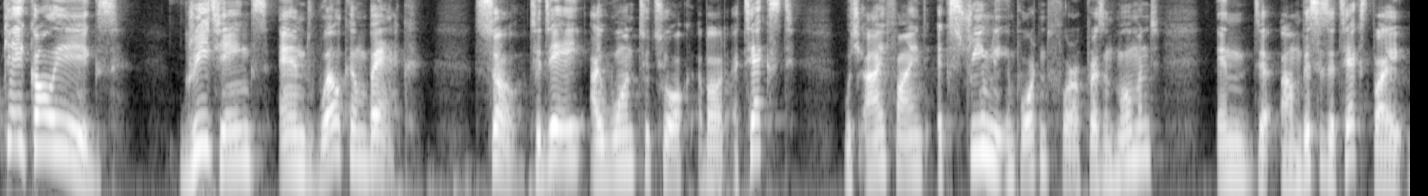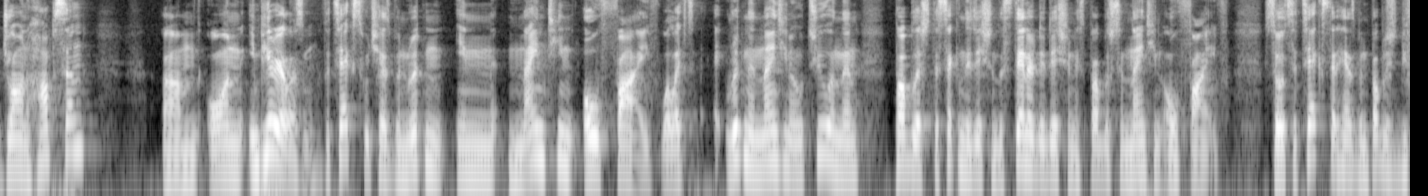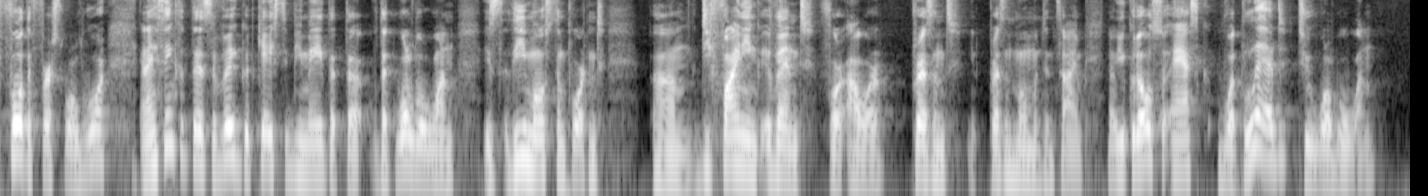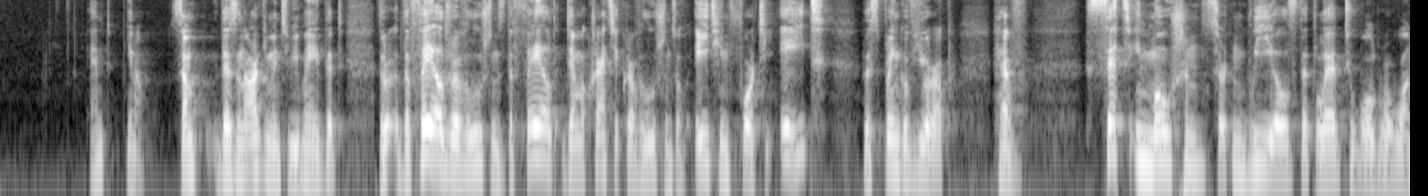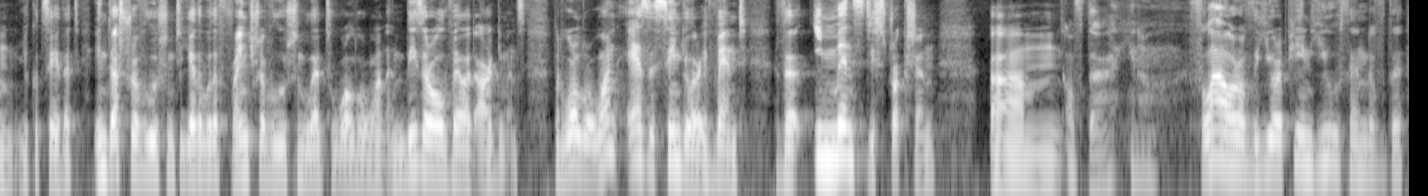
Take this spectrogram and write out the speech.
Okay, colleagues, greetings and welcome back. So, today I want to talk about a text which I find extremely important for our present moment. And uh, um, this is a text by John Hobson um, on imperialism, the text which has been written in 1905. Well, it's written in 1902 and then published, the second edition, the standard edition is published in 1905. So it's a text that has been published before the First World War, and I think that there's a very good case to be made that, the, that World War One is the most important um, defining event for our present present moment in time. Now you could also ask what led to World War One, and you know some there's an argument to be made that the, the failed revolutions, the failed democratic revolutions of 1848, the spring of Europe, have set in motion certain wheels that led to World War One. You could say that Industrial Revolution together with the French Revolution led to World War One, and these are all valid arguments. But World War One, as a singular event, the immense destruction um, of the you know flower of the European youth and of the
